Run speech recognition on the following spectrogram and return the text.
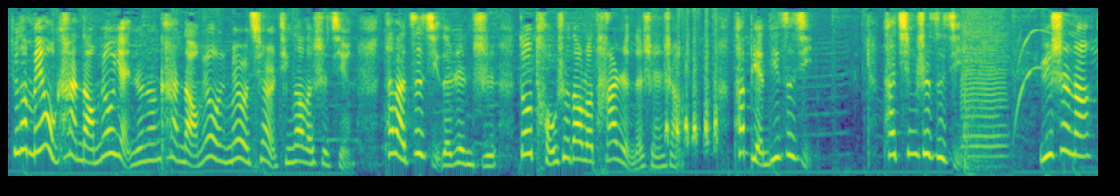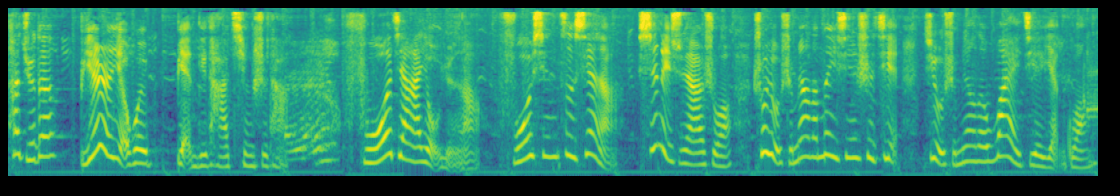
就他没有看到，没有眼睁睁看到，没有没有亲耳听到的事情，他把自己的认知都投射到了他人的身上，他贬低自己。他轻视自己，于是呢，他觉得别人也会贬低他、轻视他。佛家有云啊，佛心自现啊。心理学家说，说有什么样的内心世界，就有什么样的外界眼光。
